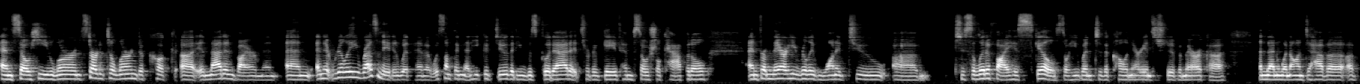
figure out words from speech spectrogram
and so he learned started to learn to cook uh, in that environment and and it really resonated with him it was something that he could do that he was good at it sort of gave him social capital and from there he really wanted to um, to solidify his skills. So he went to the culinary institute of america and then went on to have a, a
